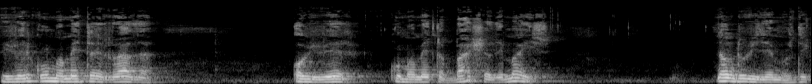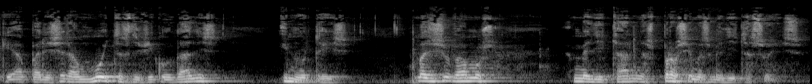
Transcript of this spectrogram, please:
viver com uma meta errada ou viver com uma meta baixa demais, não duvidemos de que aparecerão muitas dificuldades inúteis. Mas isso vamos meditar nas próximas meditações.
